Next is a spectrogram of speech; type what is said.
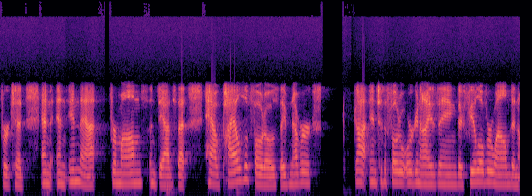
for a kid. And and in that for moms and dads that have piles of photos, they've never got into the photo organizing, they feel overwhelmed, and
